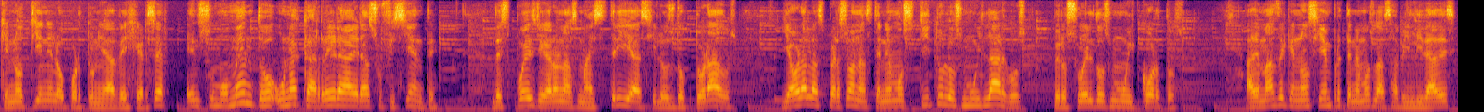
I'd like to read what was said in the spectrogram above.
que no tiene la oportunidad de ejercer. En su momento una carrera era suficiente. Después llegaron las maestrías y los doctorados, y ahora las personas tenemos títulos muy largos, pero sueldos muy cortos. Además de que no siempre tenemos las habilidades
